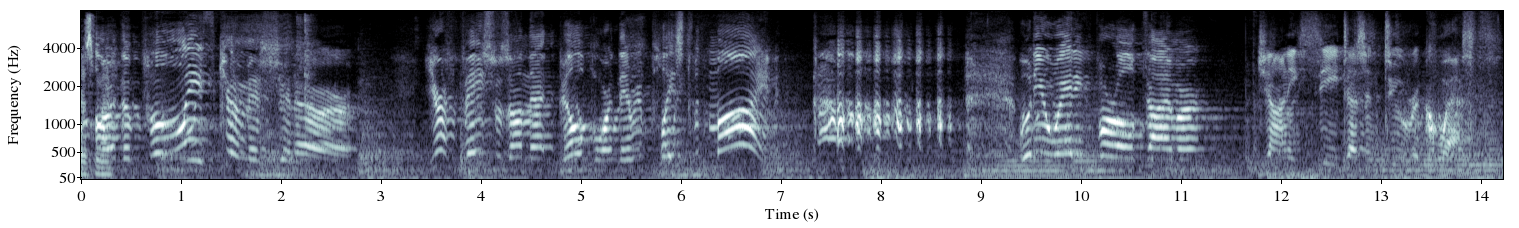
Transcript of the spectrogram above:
Charisma. are the police commissioner. Your face was on that billboard they replaced with mine. what are you waiting for, old timer? Johnny C doesn't do requests.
